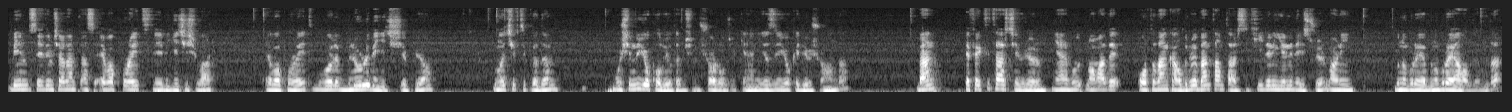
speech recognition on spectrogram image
benim sevdiğim şeylerden bir tanesi Evaporate diye bir geçiş var. Evaporate. Bu böyle blurlu bir geçiş yapıyor. Buna çift tıkladım. Bu şimdi yok oluyor tabii şimdi. Şöyle olacak. Yani yazıyı yok ediyor şu anda. Ben efekti ters çeviriyorum. Yani bu normalde ortadan kaldırıyor. Ben tam tersi. Key'lerin yerini değiştiriyorum. Örneğin bunu buraya, bunu buraya aldığımda.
